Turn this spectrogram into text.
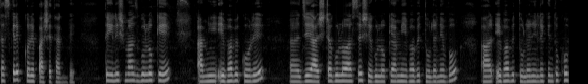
সাবস্ক্রাইব করে পাশে থাকবে। তো ইলিশ মাছগুলোকে আমি এভাবে করে যে আঁশটাগুলো আছে সেগুলোকে আমি এভাবে তুলে নেব। আর এভাবে তুলে নিলে কিন্তু খুব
